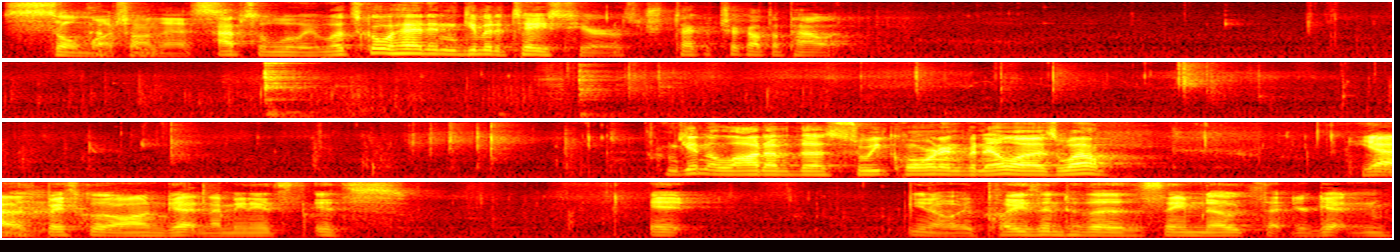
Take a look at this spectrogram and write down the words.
so much on this. Absolutely. Let's go ahead and give it a taste here. Let's check, check out the palate. I'm getting a lot of the sweet corn and vanilla as well. Yeah, that's basically all I'm getting. I mean, it's it's it you know, it plays into the same notes that you're getting.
